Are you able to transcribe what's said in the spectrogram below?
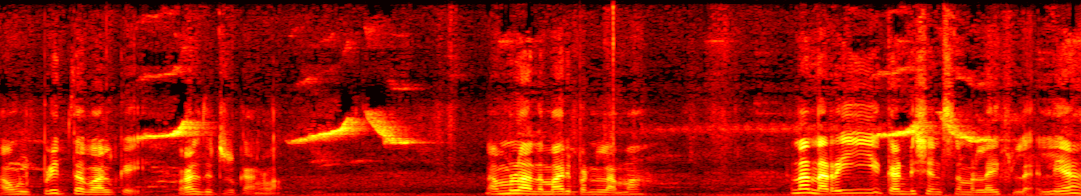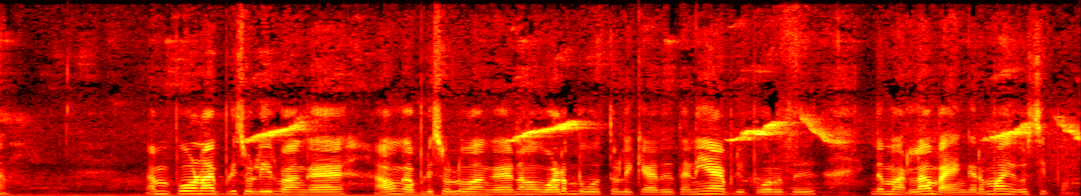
அவங்களுக்கு பிடித்த வாழ்க்கை வாழ்ந்துட்டு இருக்காங்களாம். நம்மளும் அந்த மாதிரி பண்ணலாமா? ஆனால் நிறைய கண்டிஷன்ஸ் நம்ம லைஃப்பில் இல்லையா? நம்ம போனால் இப்படி சொல்லிடுவாங்க அவங்க அப்படி சொல்லுவாங்க நம்ம உடம்பு ஒத்துழைக்காது தனியாக இப்படி போகிறது இந்த மாதிரிலாம் பயங்கரமாக யோசிப்போம்.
